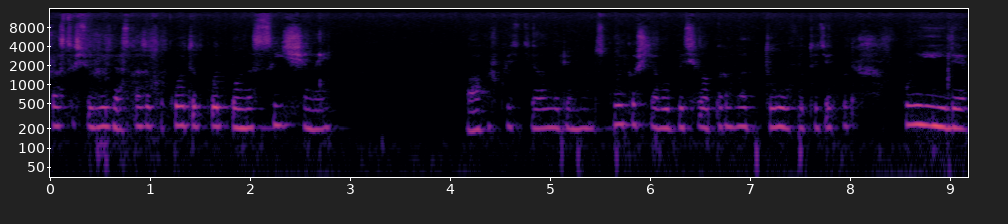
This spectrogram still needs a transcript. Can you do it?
просто всю жизнь рассказываю, какой этот год был насыщенный бабушка сделала ремонт, сколько ж я выбросила проводов, вот этих вот пыли,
